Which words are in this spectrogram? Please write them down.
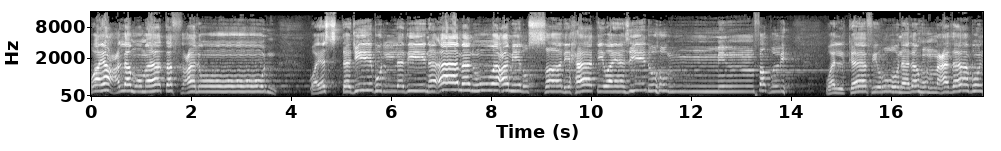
ويعلم ما تفعلون ويستجيب الذين آمنوا وعملوا الصالحات ويزيدهم من فضله والكافرون لهم عذاب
